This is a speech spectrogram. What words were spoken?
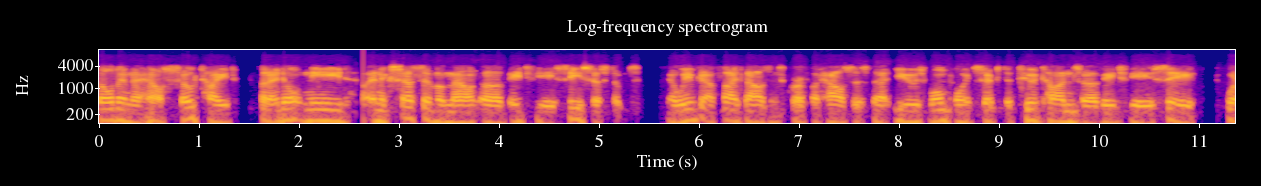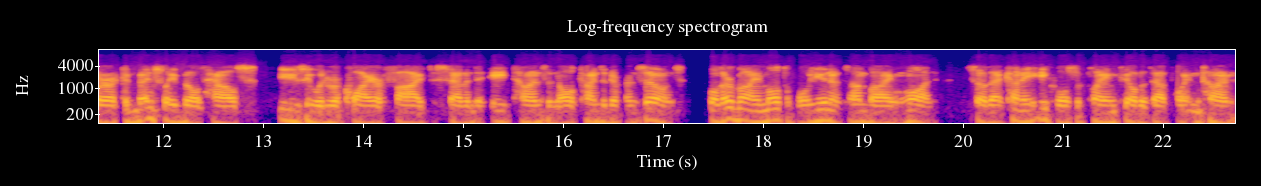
building the house so tight that I don't need an excessive amount of HVAC systems. We've got 5,000 square foot houses that use 1.6 to 2 tons of HVAC, where a conventionally built house usually would require 5 to 7 to 8 tons in all kinds of different zones. Well, they're buying multiple units, I'm buying one. So that kind of equals the playing field at that point in time.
